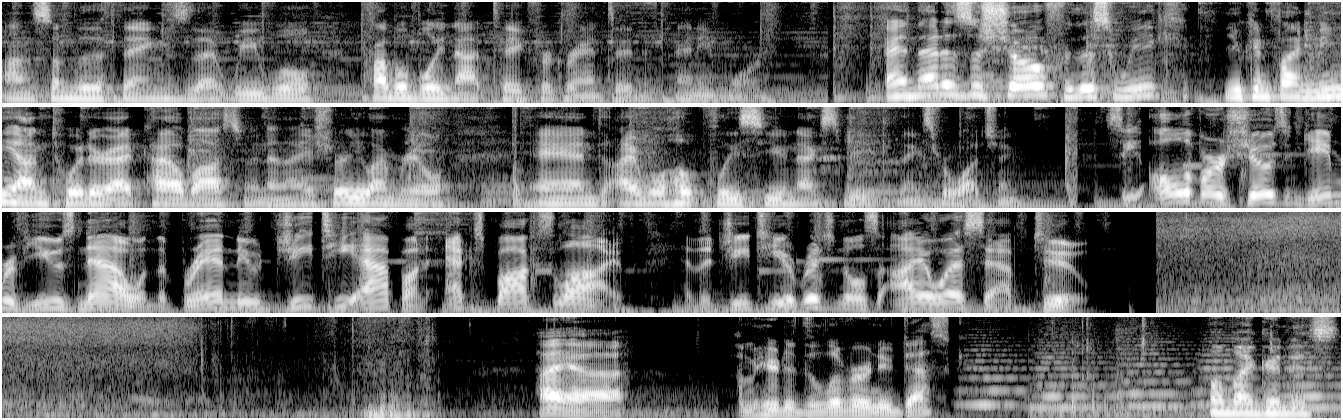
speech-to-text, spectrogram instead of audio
on some of the things that we will probably not take for granted anymore. And that is the show for this week. You can find me on Twitter at Kyle Bosman, and I assure you I'm real. And I will hopefully see you next week. Thanks for watching. See all of our shows and game reviews now on the brand new GT app on Xbox Live and the GT Originals iOS app too. Hi, uh, I'm here to deliver a new desk. Oh my goodness,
